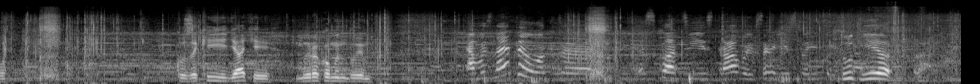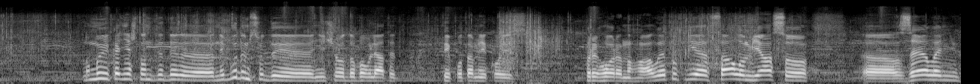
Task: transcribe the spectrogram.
От. Козаки їдять і ми рекомендуємо. А ви знаєте от е, склад цієї страви і взагалі цієї? Тут є. Ну ми, звісно, не, не, не будемо сюди нічого додати, типу там якоїсь пригореного, але тут є сало, м'ясо, е, зелень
